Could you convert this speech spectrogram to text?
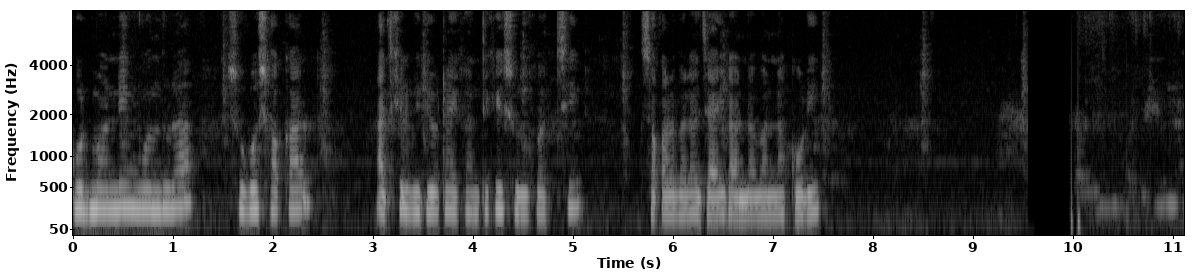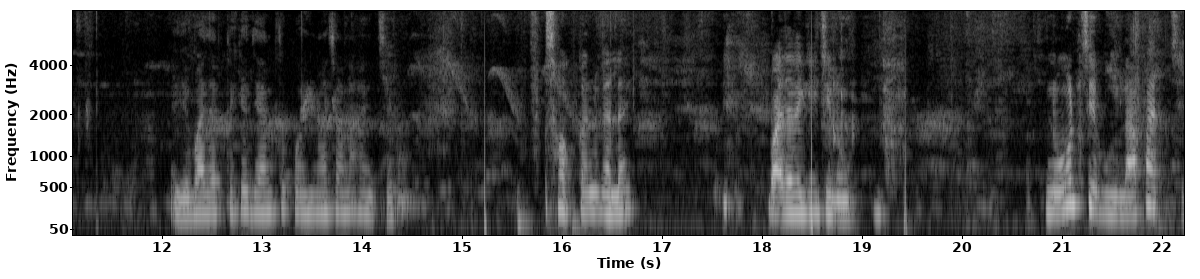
গুড মর্নিং বন্ধুরা শুভ সকাল। আজকের ভিডিওটা এখান থেকে শুরু করছি। সকালবেলা যাই রান্না বান্না করি। এই যে বাজার থেকে জ্যান্ত কই মাছ আনা হয়েছে। সকালবেলায়। বাজারে গিয়েছিলাম। নড়ছে লাফাচ্ছে।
